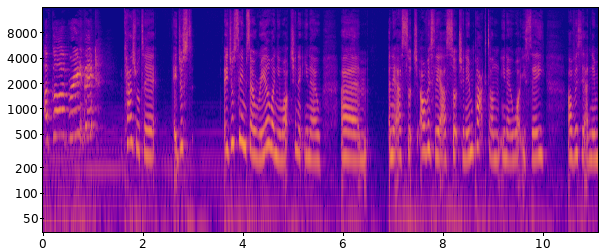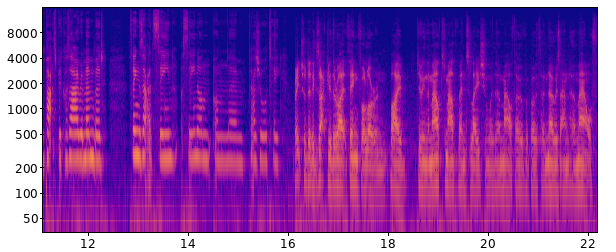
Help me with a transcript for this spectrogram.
I've got her breathing! Casualty, it just it just seems so real when you're watching it, you know. Um, and it has such obviously it has such an impact on you know what you see. Obviously, it had an impact because I remembered things that I'd seen seen on on um, Casualty. Rachel did exactly the right thing for Lauren by doing the mouth-to-mouth ventilation with her mouth over both her nose and her mouth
